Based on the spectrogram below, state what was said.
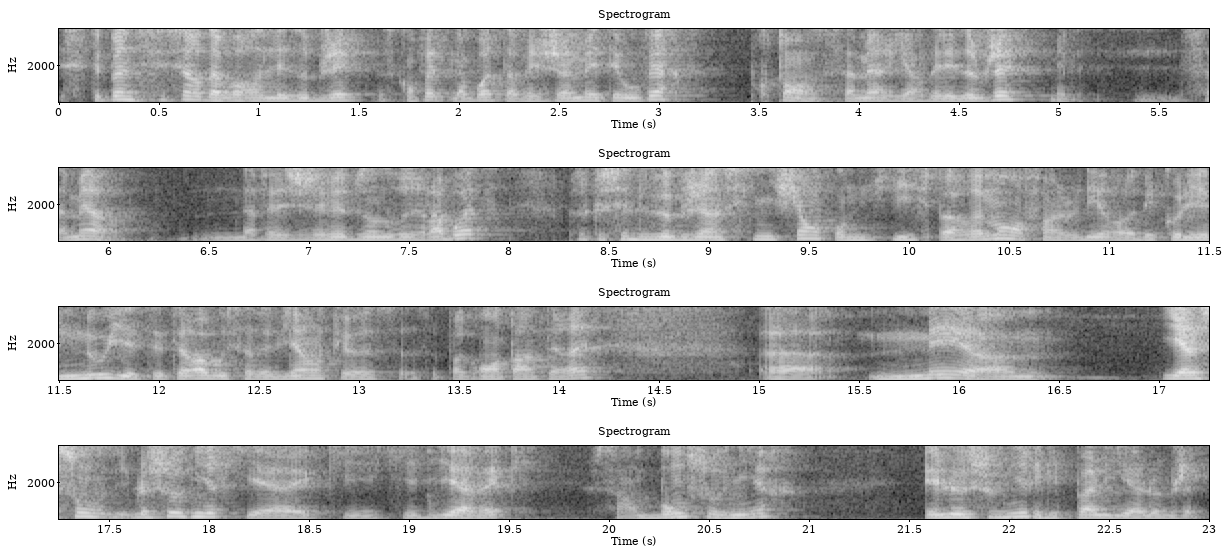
c'était pas nécessaire d'avoir les objets parce qu'en fait la boîte avait jamais été ouverte. Pourtant sa mère gardait les objets, mais sa mère n'avait jamais besoin d'ouvrir la boîte parce que c'est des objets insignifiants qu'on n'utilise pas vraiment. Enfin, je veux dire, des colliers de nouilles, etc. Vous savez bien que ça n'a pas grand intérêt. Euh, mais euh, il y a le, souvenir qui est, lié avec. C'est un bon souvenir. Et le souvenir, il n'est pas lié à l'objet.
